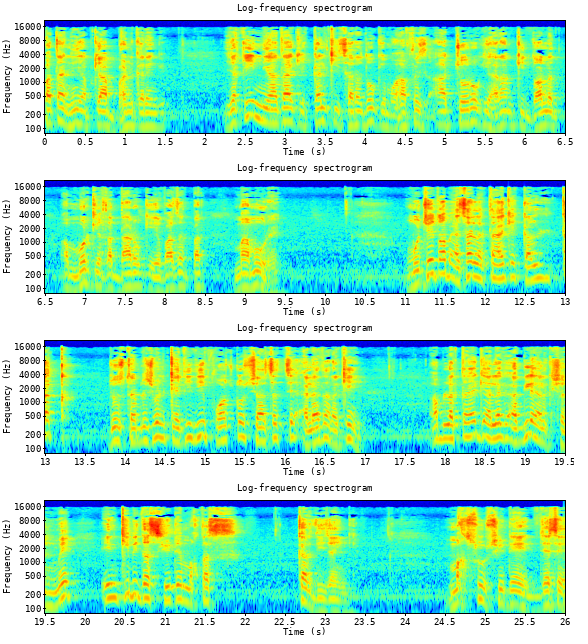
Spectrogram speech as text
पता नहीं अब क्या भंड करेंगे। यकीन नहीं आता कि कल की सरहदों के मुहाफ़ आज चोरों की हराम की दौलत और मुल्क के गद्दारों की हिफाजत पर मामूर है। मुझे तो अब ऐसा लगता है कि कल तक जो इस्टेब्लिशमेंट कहती थी, फौज को सियासत से अलहदा रखें। अब लगता है कि अलग अगले इलेक्शन में इनकी भी दस सीटें मुख्त कर दी जाएँगी। मखसूस सीटें जैसे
